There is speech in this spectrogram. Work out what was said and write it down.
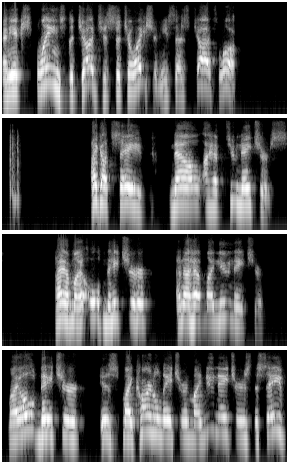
And he explains the judge his situation. He says, Judge, look, I got saved. Now I have two natures. I have my old nature and I have my new nature. My old nature is my carnal nature, and my new nature is the saved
